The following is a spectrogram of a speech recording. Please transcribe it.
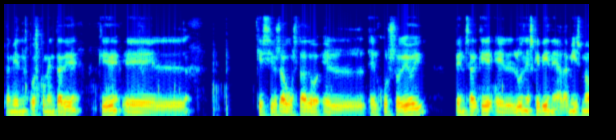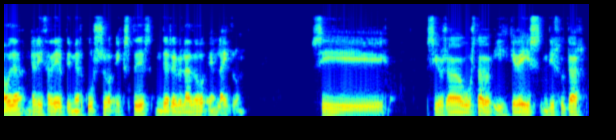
También os comentaré que, que si os ha gustado el, el curso de hoy, pensad que el lunes que viene a la misma hora realizaré el primer curso express de revelado en Lightroom. Si, si os ha gustado y queréis disfrutar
